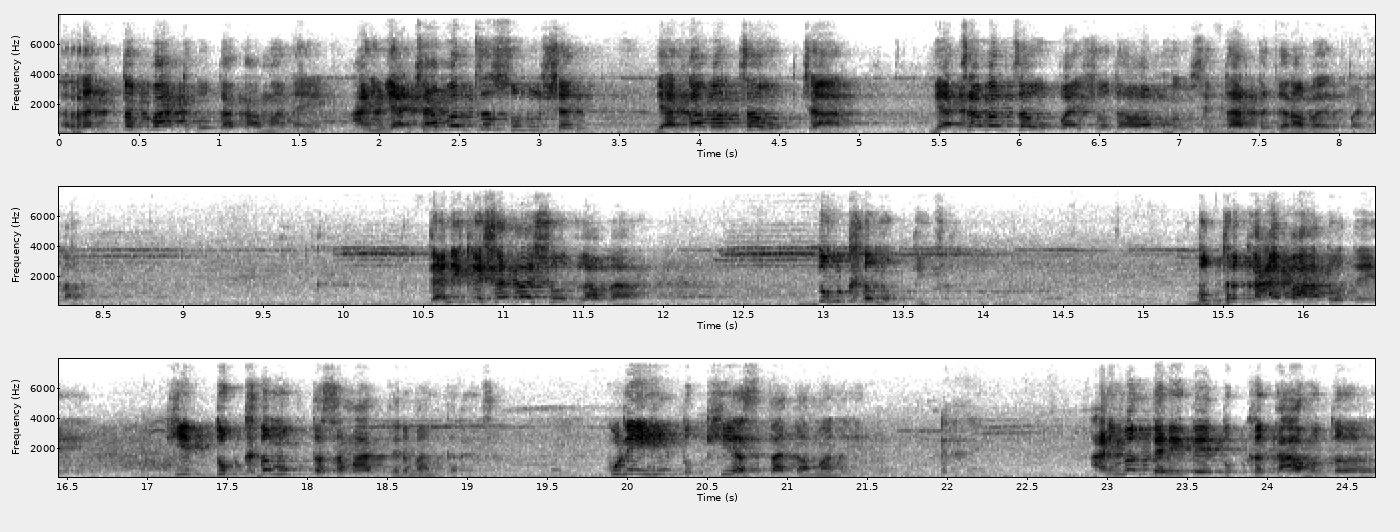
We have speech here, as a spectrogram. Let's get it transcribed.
रक्तपात होता कामा नये. आणि याच्यावरचं सोल्युशन याच्यावरचा उपचार याच्यावरचा उपाय शोधावा म्हणून सिद्धार्थ घराबाहेर पडला. त्यांनी कशाचा शोध लावला? दुःख मुक्तीचा बुद्ध काय पाहत होते? की दुःखमुक्त समाज निर्माण करायचा. कुणीही दुःखी असता कामा नाही आणि मग त्यांनी ते दुःख का होतं?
